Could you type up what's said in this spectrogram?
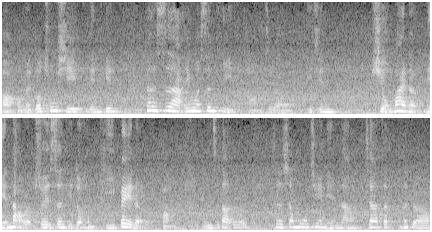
啊，我们都出席聆听。但是啊，因为身体啊，这个已经朽迈了，年老了，所以身体都很疲惫的啊。我们知道这个。这像穆建连呐，像这那个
